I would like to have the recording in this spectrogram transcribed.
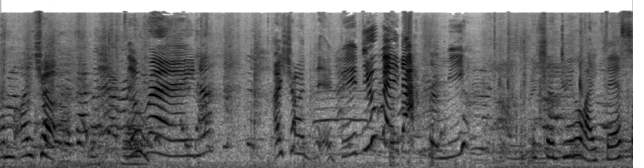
Um, Aisha, the rain. Aisha, did you make that for me? Aisha, do you like this?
